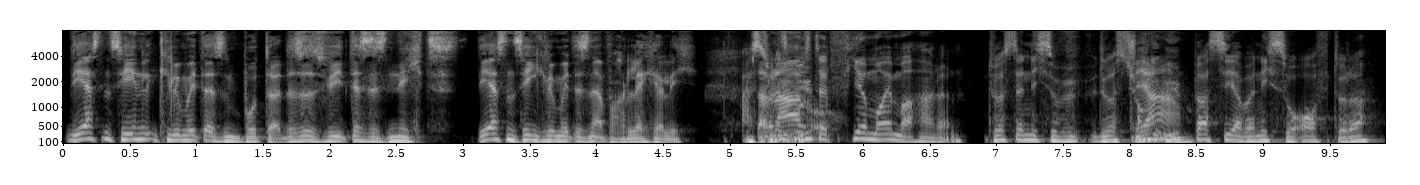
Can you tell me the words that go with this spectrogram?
Die ersten zehn Kilometer sind Butter. Das ist wie, das ist nichts. Die ersten zehn Kilometer sind einfach lächerlich. Aber du, musst du halt viermal machen dann. du hast ja nicht so, du hast schon Ja. geübt, Basti, aber nicht so oft, oder?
